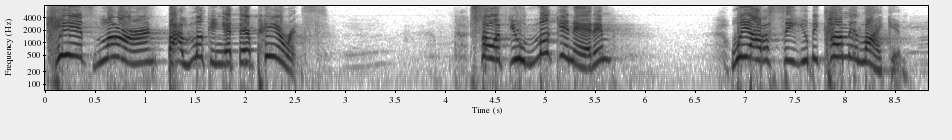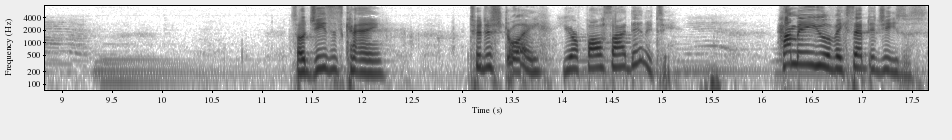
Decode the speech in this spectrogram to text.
Kids learn by looking at their parents. So if you're looking at him, we ought to see you becoming like him. So Jesus came to destroy your false identity. How many of you have accepted Jesus?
